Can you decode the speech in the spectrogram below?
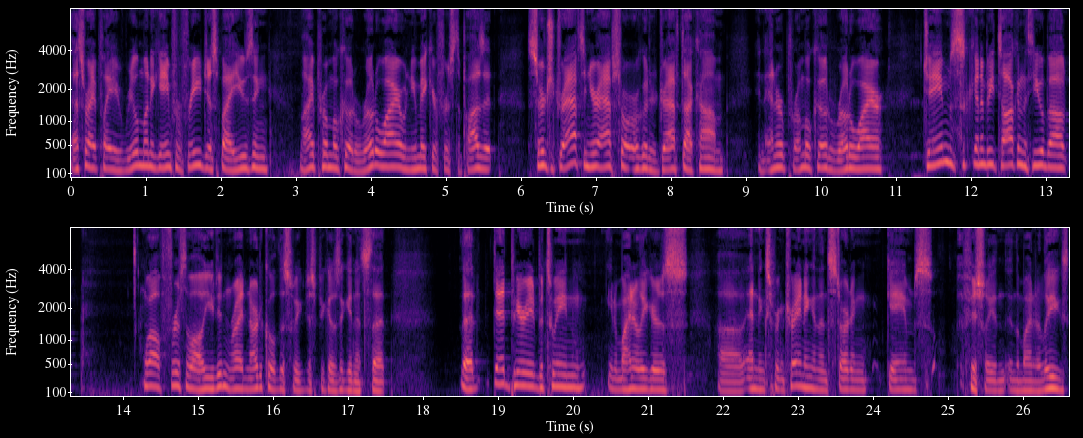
that's right. Play a real money game for free just by using my promo code RotoWire when you make your first deposit. Search Draft in your app store or go to draft.com and enter promo code RotoWire. James going to be talking with you about. Well, first of all, you didn't write an article this week just because again it's that that dead period between you know minor leaguers uh, ending spring training and then starting games officially in, in the minor leagues.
